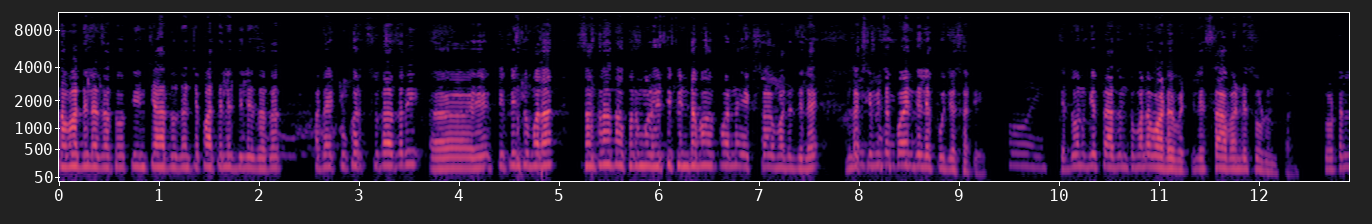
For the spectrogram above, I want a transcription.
तवा दिला जातो तीन चहा दुधांचे पातेले दिले जातात. आता एक कुकर सुद्धा जरी अं, हे टिफिन तुम्हाला संक्रांत ऑफरमुळे हे टिफिन डबा पण एक्स्ट्रा मध्ये दिलंय. लक्ष्मीचं कॉईन दिले पूजेसाठी. होय. हे दोन गिफ्ट अजून तुम्हाला वाढव भेटतील. सहा भांडे सोडून पण. टोटल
